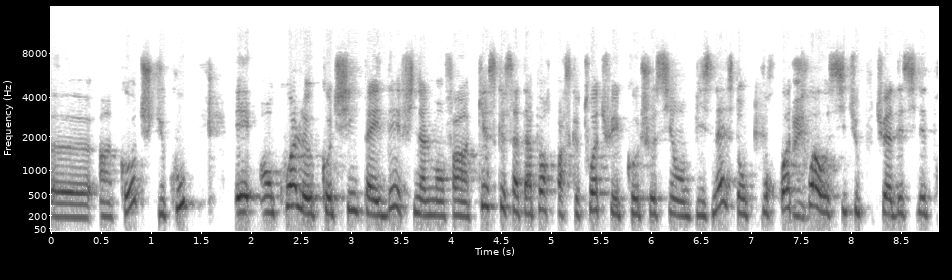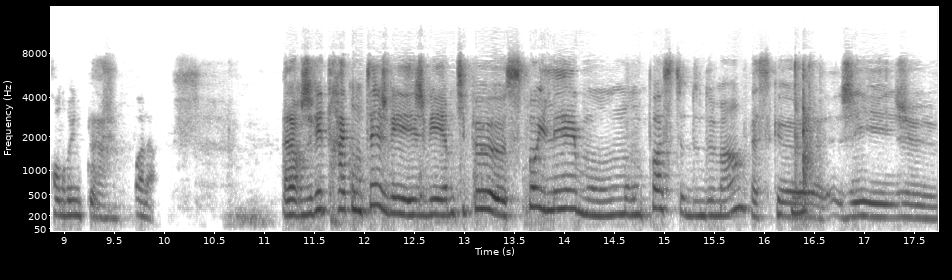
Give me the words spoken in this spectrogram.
euh, un coach, du coup? Et en quoi le coaching t'a aidé finalement? Enfin, qu'est-ce que ça t'apporte? Parce que toi, tu es coach aussi en business, donc pourquoi toi aussi, tu, as décidé de prendre une coach? Ah. Voilà. Alors, je vais te raconter, je vais, je vais un petit peu euh, spoiler mon, mon poste de demain parce que mhm. j'ai, je,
